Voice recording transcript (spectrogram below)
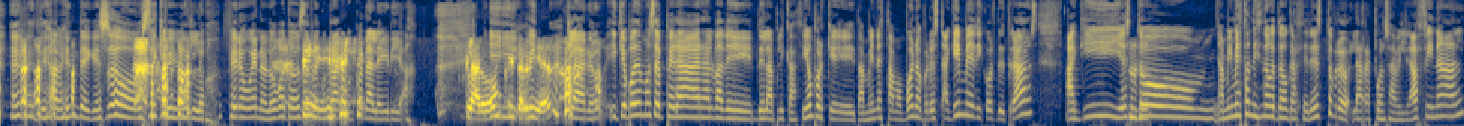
Efectivamente, que eso, hay que vivirlo. Pero bueno, luego todo se recuerda con alegría. Claro, y, te ríes. Claro. ¿Y qué podemos esperar, Alba, de, de la aplicación? Porque también estamos, bueno, pero aquí hay médicos detrás, aquí esto, a mí me están diciendo que tengo que hacer esto, pero la responsabilidad final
